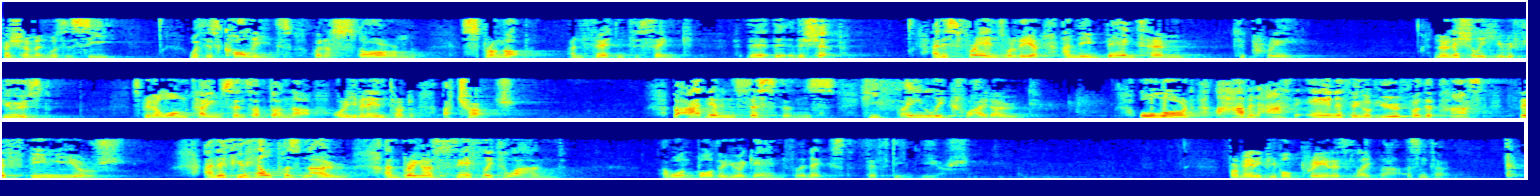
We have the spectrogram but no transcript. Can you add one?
fisherman was at sea with his colleagues when a storm sprung up and threatened to sink the, the, the ship. And his friends were there and they begged him to pray. Now initially he refused. It's been a long time since I've done that or even entered a church. But at their insistence, he finally cried out, Oh Lord, I haven't asked anything of you for the past 15 years. And if you help us now and bring us safely to land, I won't bother you again for the next 15 years. For many people, prayer is like that, isn't it?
